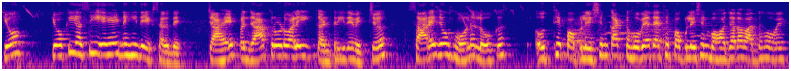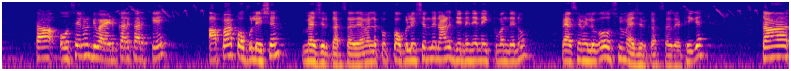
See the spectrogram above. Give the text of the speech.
ਕਿਉਂ? ਕਿਉਂਕਿ ਅਸੀਂ ਇਹ ਨਹੀਂ ਦੇਖ ਸਕਦੇ। ਚਾਹੇ 50 ਕਰੋੜ ਵਾਲੀ ਕੰਟਰੀ ਦੇ ਵਿੱਚ ਸਾਰੇ ਜੋ ਹੋਣ ਲੋਕ, ਉੱਥੇ ਪੋਪੂਲੇਸ਼ਨ ਘੱਟ ਹੋਵੇ ਤੇ ਇੱਥੇ ਪੋਪੂਲੇਸ਼ਨ ਬਹੁਤ ਜ਼ਿਆਦਾ ਵੱਧ ਹੋਵੇ, ਤਾਂ ਉਸੇ ਨੂੰ ਡਿਵਾਈਡ ਕਰ ਕਰਕੇ ਆਪਾਂ ਪੋਪੂਲੇਸ਼ਨ ਮੈਜ਼ਰ ਕਰ ਸਕਦੇ ਹਾਂ। ਮਤਲਬ ਪੋਪੂਲੇਸ਼ਨ ਦੇ ਨਾਲ ਜਿੰਨੇ ਜਿੰਨੇ ਇੱਕ ਬੰਦੇ ਨੂੰ ਪੈਸੇ ਮਿਲੂਗਾ, ਉਸ ਨੂੰ ਮੈਜ਼ਰ ਕਰ ਸਕਦੇ ਹਾਂ, ਠੀਕ ਹੈ? ਤਾਂ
